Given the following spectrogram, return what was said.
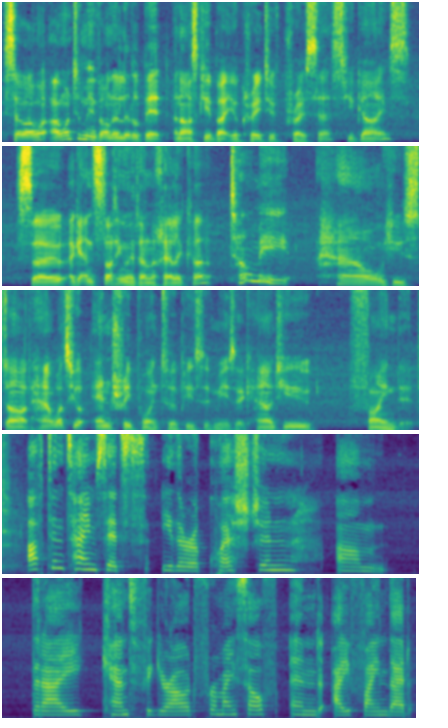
so I want to move on a little bit and ask you about your creative process, you guys. So, again, starting with Angelica, tell me how you start. How, what's your entry point to a piece of music? How do you find it? Oftentimes, it's either a question um, that I can't figure out for myself, and I find that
